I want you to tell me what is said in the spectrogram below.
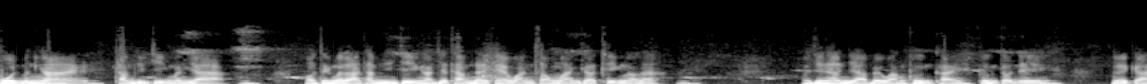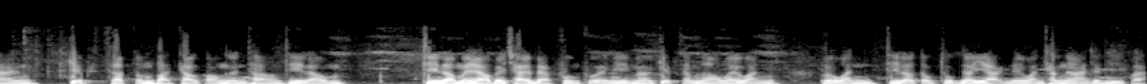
พูดมันง่ายทำจริง ๆ มันยาก พอถึงเวลาทำจริง ๆ อาจจะทำได้แค่วันสองวันก็ทิ้งแล้วนะเพราะฉะนั้นอย่าไปหวังพึ่งใคร พึ่งตนเอง ด้วยการเก็บทรัพย์สมบัติเข้าของเงินทองที่เราที่เราไม่เอาไปใช้แบบฟุ่มเฟือยนี่มาเก็บสำรองไว้วันเผื่อวันที่เราตกทุกข์ได้ยากในวันข้างหน้าจะดีกว่า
